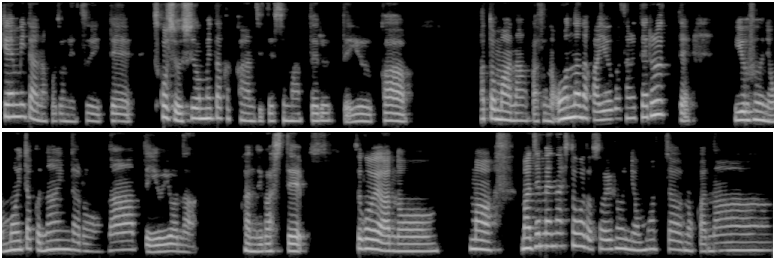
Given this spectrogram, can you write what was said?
権みたいなことについて、少し後ろめたく感じてしまってるっていうか、あとまあなんかその女だから優遇されてるっていうふうに思いたくないんだろうなっていうような感じがして、すごいあの、まあ、真面目な人ほどそういうふうに思っちゃうのかな、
